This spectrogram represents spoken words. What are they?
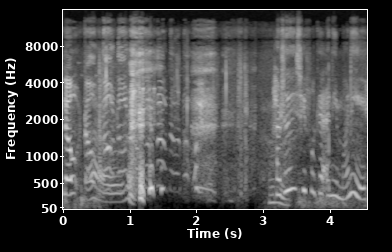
no, no, no, no, no, no, no, no. How do these people get any money?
